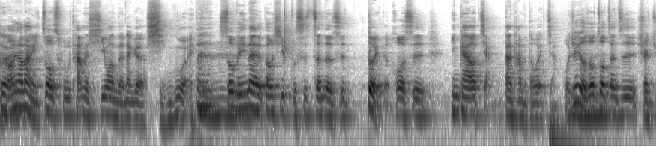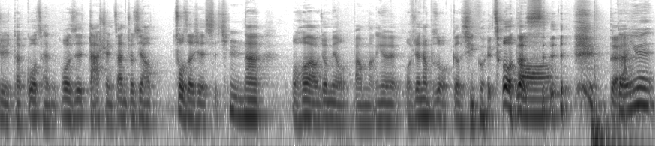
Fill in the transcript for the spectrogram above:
然后要让你做出他们希望的那个行为，但 说不定那个东西不是真的是对的，或者是应该要讲，但他们都会讲。我觉得有时候做政治选举的过程，或者是打选战，就是要做这些事情。嗯、那我后来我就没有帮忙，因为我觉得那不是我个性会做的事。哦、对、啊、对，因为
